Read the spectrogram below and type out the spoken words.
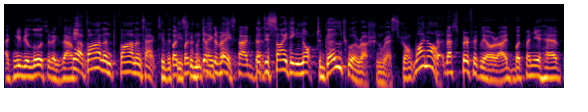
I can give you loads of examples. Yeah, violent, violent activities but- but shouldn't just take the place. fact but deciding not to go to a Russian restaurant, why not? Th- That's perfectly all right, but when you have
